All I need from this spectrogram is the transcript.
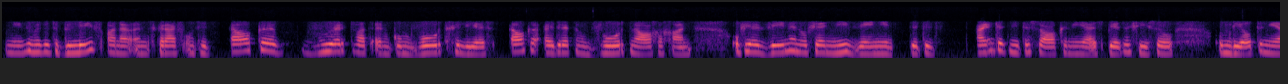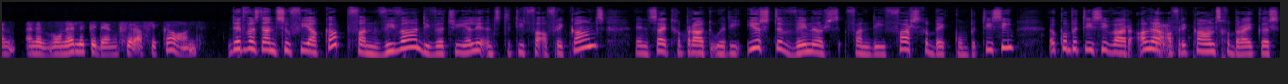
Mense moet asseblief aanhou inskryf. Ons het elke woord wat inkom word gelees, elke uitdrukking word nagegaan. Of jy wen en of jy nie wen nie, dit is eintlik nie te sake nie. Jy is besig hierso om deel te neem aan 'n wonderlike ding vir Afrikaans. Dit was dan Sofia Kap van Viva, die Virtuele Instituut vir Afrikaans, en sy het gepraat oor die eerste wenners van die varsgebek kompetisie, 'n kompetisie waar alle Afrikaans gebruikers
